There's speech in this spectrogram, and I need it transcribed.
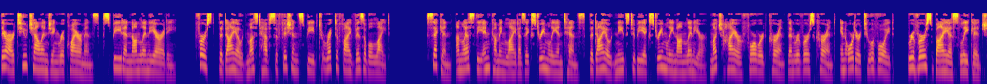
There are two challenging requirements, speed and nonlinearity. First, the diode must have sufficient speed to rectify visible light. Second, unless the incoming light is extremely intense, the diode needs to be extremely nonlinear much higher forward current than reverse current, in order to avoid reverse bias leakage.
